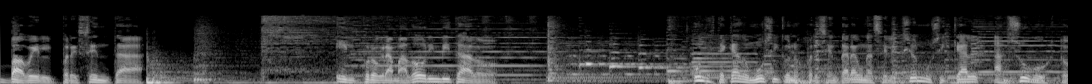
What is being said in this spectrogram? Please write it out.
Babel presenta El programador invitado. Un destacado músico nos presentará una selección musical a su gusto.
